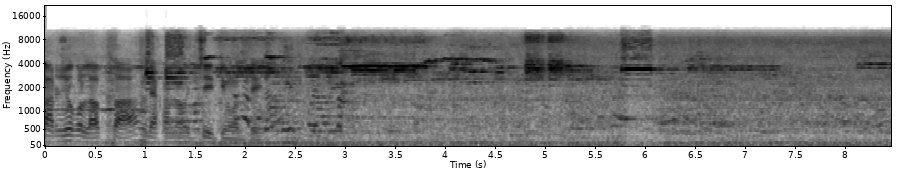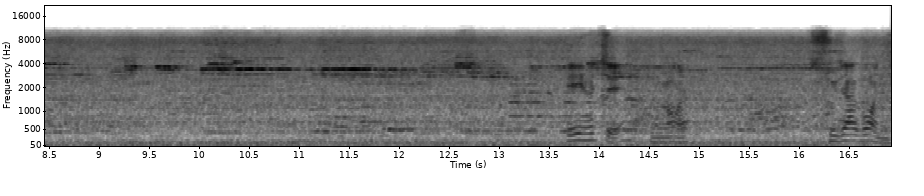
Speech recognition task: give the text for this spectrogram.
কার্যকলাপ তা দেখানো হচ্ছে ইতিমধ্যে। এই হচ্ছে সুজাগঞ্জ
